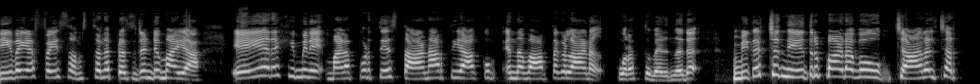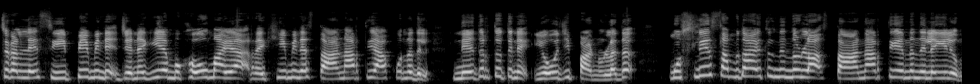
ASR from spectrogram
ഡിവൈഎഫ്ഐ സംസ്ഥാന പ്രസിഡന്റുമായ എ എ റഹീമിനെ മലപ്പുറത്തെ സ്ഥാനാർത്ഥിയാക്കും എന്ന വാർത്തകളാണ് പുറത്തുവരുന്നത് മികച്ച നേതൃപാടവവും ചാനൽ ചർച്ചകളിലെ സി പി എമ്മിന്റെ ജനകീയ മുഖവുമായ റഹീമിനെ സ്ഥാനാർത്ഥിയാക്കുന്നതിൽ നേതൃത്വത്തിന് യോജിപ്പാണുള്ളത്. മുസ്ലിം സമുദായത്തിൽ നിന്നുള്ള സ്ഥാനാർത്ഥി എന്ന നിലയിലും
